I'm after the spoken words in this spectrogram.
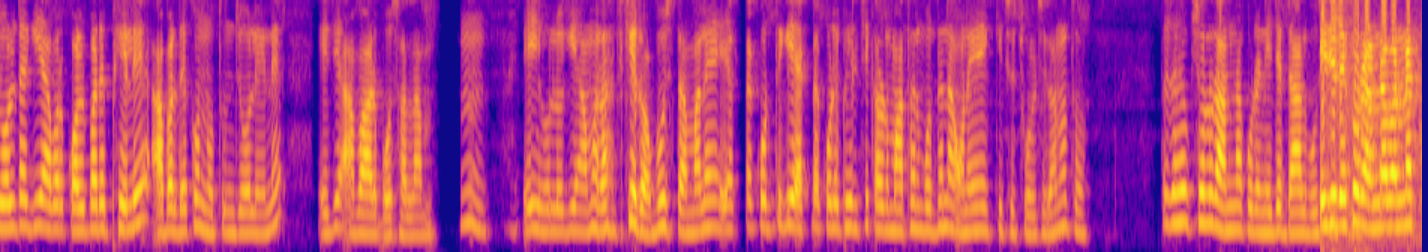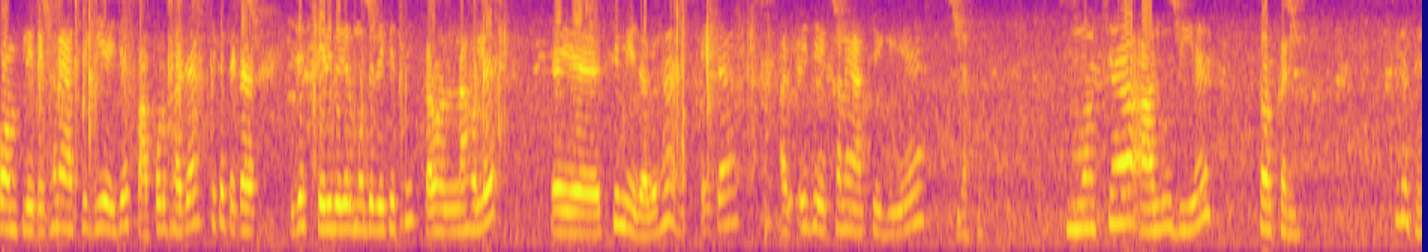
জলটা গিয়ে আবার কলপারে ফেলে আবার দেখো নতুন জল এনে এই যে আবার বসালাম। হুম, এই হলো গিয়ে আমার আজকের অবস্থা। মানে একটা করতে গিয়ে একটা করে ফেলছি, কারণ মাথার মধ্যে না অনেক কিছু চলছে, জানো তো? তো যাই হোক চলো রান্না করে নিই যে ডাল বসে এই যে দেখো রান্না বান্না কমপ্লিট এখানে আছে গিয়ে এই যে পাঁপড় ভাজা ঠিক আছে? এটা এই যে কেরি ব্যাগের মধ্যে রেখেছি কারণ না হলে এই সিমিয়ে যাবে হ্যাঁ? এটা আর এই যে এখানে আছে গিয়ে দেখো মোচা আলু দিয়ে তরকারি ঠিক আছে?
